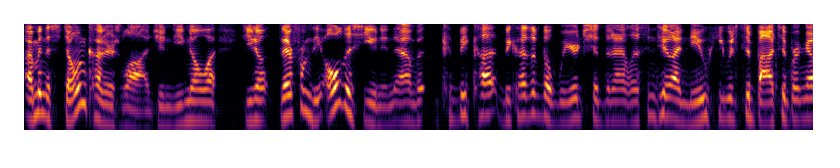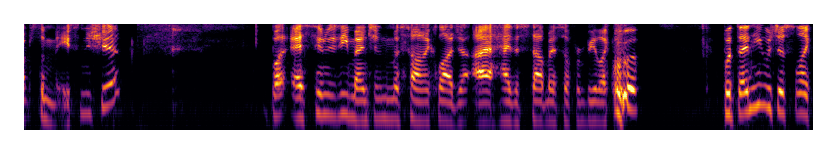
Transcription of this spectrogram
I'm in the Stonecutters Lodge and you know what do you know they're from the oldest union now but because because of the weird shit that I listened to I knew he was about to bring up some Mason shit. But as soon as he mentioned the Masonic Lodge I had to stop myself from being like but then he was just like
